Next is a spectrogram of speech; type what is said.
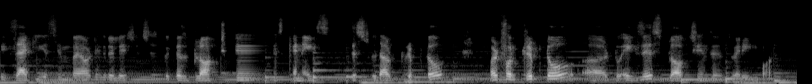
exactly a symbiotic relationship because blockchains can exist without crypto. But for crypto uh, to exist blockchains is very important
